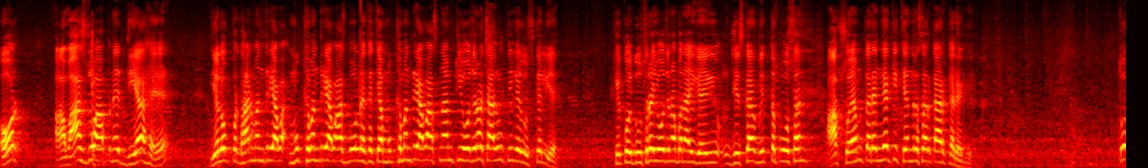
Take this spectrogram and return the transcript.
और आवास जो आपने दिया है, ये लोग प्रधानमंत्री आवास मुख्यमंत्री आवास बोल रहे थे, क्या मुख्यमंत्री आवास नाम की योजना चालू की गई उसके लिए? कि कोई दूसरा योजना बनाई गई, जिसका वित्त पोषण आप स्वयं करेंगे कि केंद्र सरकार करेगी? तो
